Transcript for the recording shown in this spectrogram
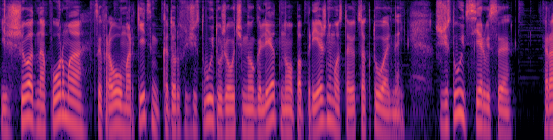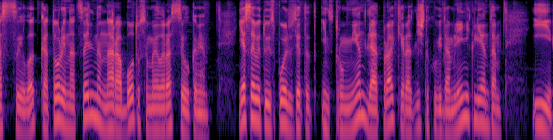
Еще одна форма цифрового маркетинга, которая существует уже очень много лет, но по-прежнему остается актуальной. Существуют сервисы рассылок, которые нацелены на работу с email-рассылками. Я советую использовать этот инструмент для отправки различных уведомлений клиентам и,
